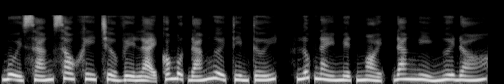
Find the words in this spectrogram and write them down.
Buổi sáng sau khi trở về lại có một đám người tìm tới, lúc này mệt mỏi, đang nghỉ ngơi đó.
